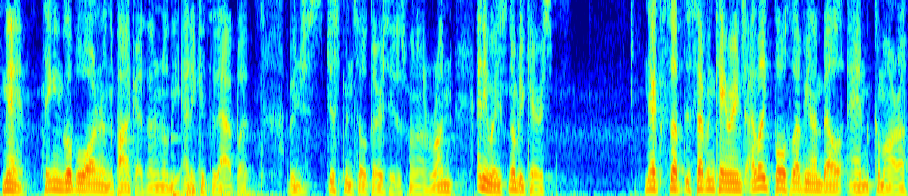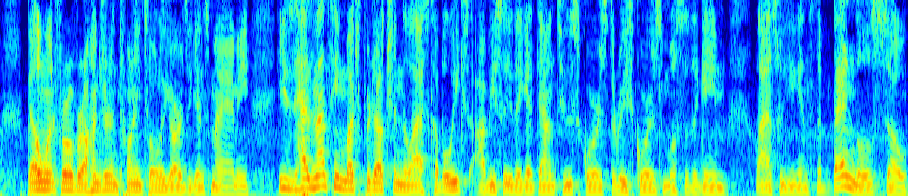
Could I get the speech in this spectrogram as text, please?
Man, taking a gulp of water on the podcast. I don't know the etiquettes of that, but I've been just, just been so thirsty. I just went on a run. Anyways, nobody cares. Next up, the 7K range. I like both Le'Veon Bell and Kamara. Bell went for over 120 total yards against Miami. He has not seen much production in the last couple weeks. Obviously, they get down two scores, three scores most of the game last week against the Bengals, so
